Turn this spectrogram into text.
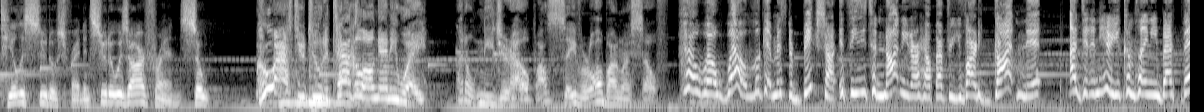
Teal is Pseudo's friend, and Pseudo is our friend, so... Who asked you two to tag along anyway? I don't need your help. I'll save her all by myself. Well, well, well, look at Mr. Big Shot. It's easy to not need our help after you've already gotten it. I didn't hear you complaining back there,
